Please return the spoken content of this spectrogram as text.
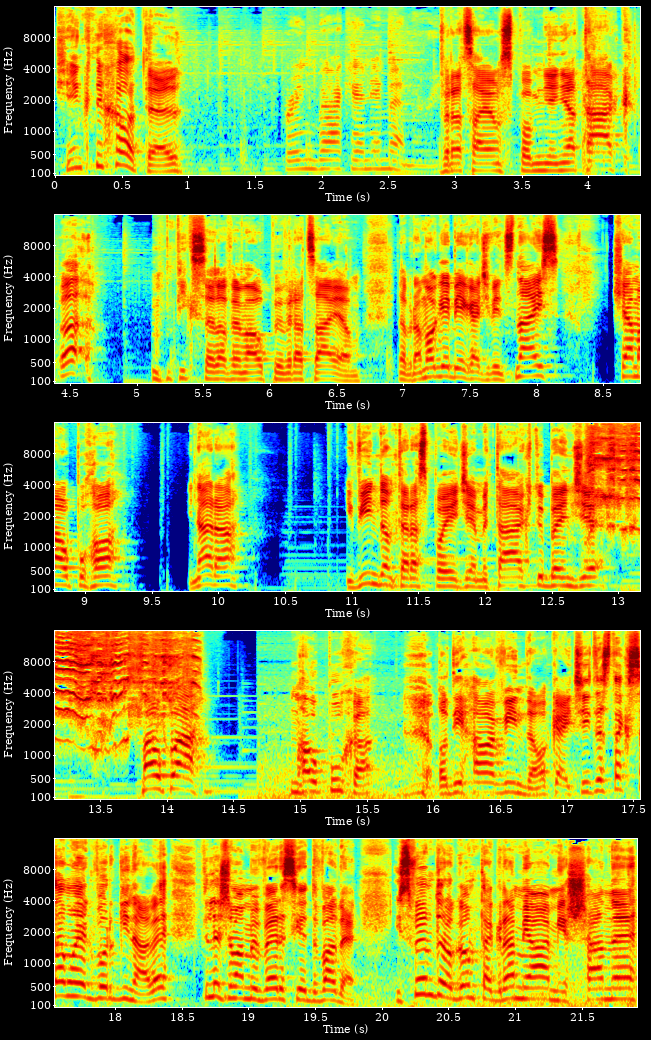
piękny hotel. Wracają wspomnienia, tak. O! Pikselowe małpy wracają. Dobra, mogę biegać, więc nice. Siema, małpucho. I nara. I windą teraz pojedziemy. Tak, tu będzie... Małpa! Małpucha. Odjechała windą. Ok, czyli to jest tak samo jak w oryginale, tyle że mamy wersję 2D. I swoją drogą ta gra miała mieszane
